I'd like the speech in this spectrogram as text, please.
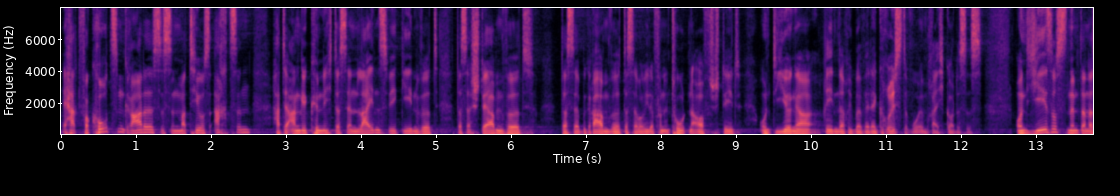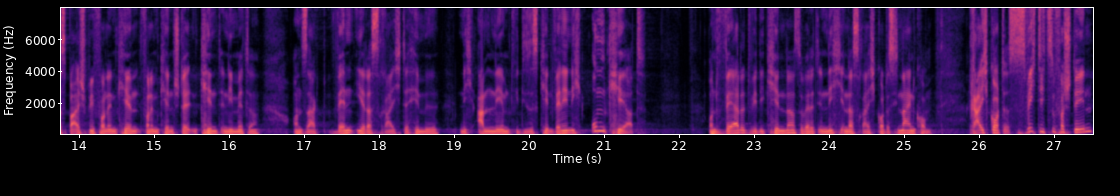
Er hat vor kurzem gerade, es ist in Matthäus 18, hat er angekündigt, dass er einen Leidensweg gehen wird, dass er sterben wird, dass er begraben wird, dass er aber wieder von den Toten aufsteht. Und die Jünger reden darüber, wer der Größte wohl im Reich Gottes ist. Und Jesus nimmt dann das Beispiel von, den kind, von dem Kind, stellt ein Kind in die Mitte und sagt, wenn ihr das Reich der Himmel nicht annehmt wie dieses Kind, wenn ihr nicht umkehrt, und werdet wie die Kinder, so werdet ihr nicht in das Reich Gottes hineinkommen. Reich Gottes. Das ist wichtig zu verstehen.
